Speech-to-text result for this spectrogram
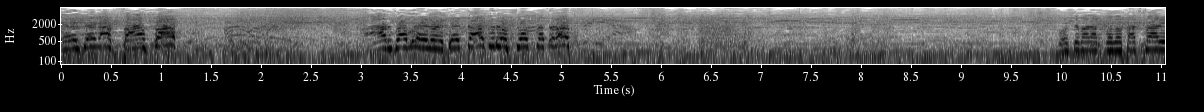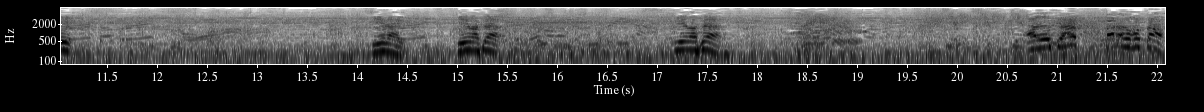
衛星がバーストアルファブレイドでセンターブルを勝負させますそしてまだこの立ち回り見えない。見えません。見えません。あ、よしまだ残った。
